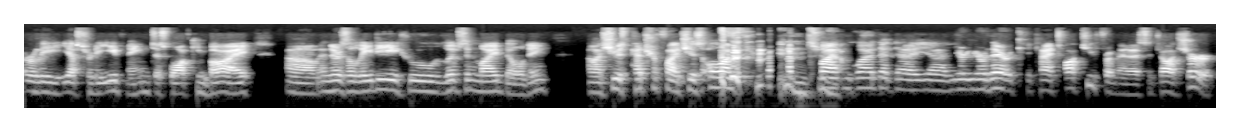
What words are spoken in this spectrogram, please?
early yesterday evening, just walking by, um, and there's a lady who lives in my building. Uh, she was petrified. She says, "Oh, I'm, I'm, glad, I'm glad that uh, you're you're there. Can, can, I talk to you for a minute?" I said, "Oh, sure."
